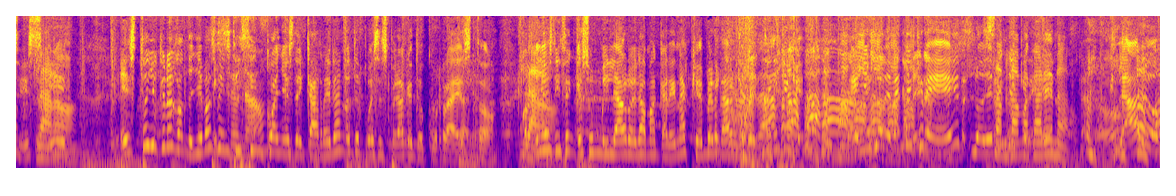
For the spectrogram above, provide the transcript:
sí, sí. Claro. Esto yo creo que cuando llevas Eso 25 no. años de carrera no te puedes esperar que te ocurra Claro. esto. Cuando Claro. ellos dicen que es un milagro era Macarena, que es verdad, que tienen que- ellos lo deben de creer, lo deben Santa de creer. Macarena. Claro,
